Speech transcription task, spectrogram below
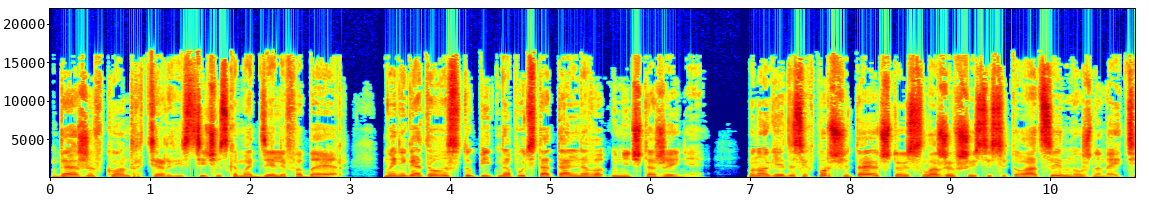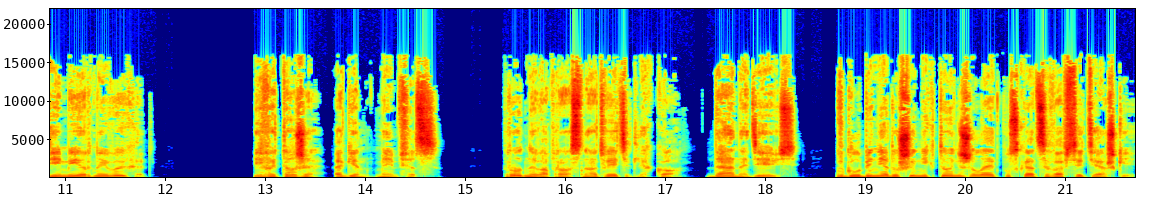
Даже в контртеррористическом отделе ФБР мы не готовы ступить на путь тотального уничтожения. Многие до сих пор считают, что из сложившейся ситуации нужно найти мирный выход». «И вы тоже, агент Мемфис?» Трудный вопрос, но ответить легко. Да, надеюсь. В глубине души никто не желает пускаться во все тяжкие.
